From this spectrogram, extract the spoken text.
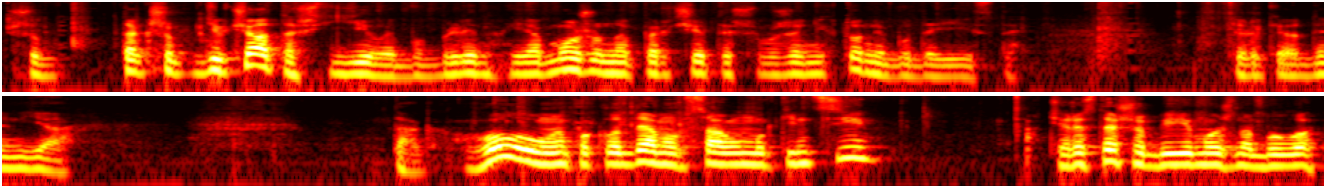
Щоб, так, щоб дівчата ж їли, бо, блін, я можу наперчити, що вже ніхто не буде їсти. Тільки один я. Так, голову ми покладемо в самому кінці. Через те, щоб її можна було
